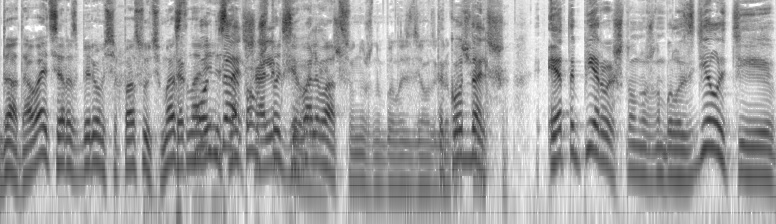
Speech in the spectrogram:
Да, давайте разберемся по сути. Мы так остановились вот дальше, на том, Алексей что девальвацию Валерьевич. нужно было сделать. Так Горбачеву. вот дальше. Это первое, что нужно было сделать, и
